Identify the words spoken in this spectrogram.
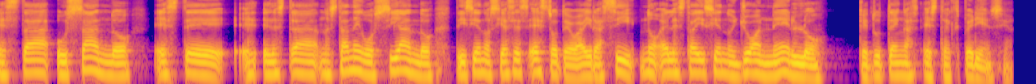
está usando este, e, está, no está negociando diciendo si haces esto te va a ir así. No, Él está diciendo yo anhelo que tú tengas esta experiencia.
